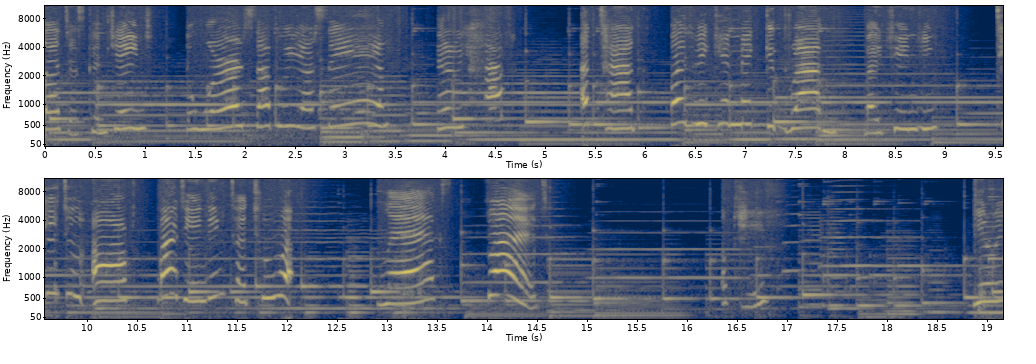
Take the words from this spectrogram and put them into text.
Letters can change the words that we are saying. There we have a tag, but we can make it rag by changing T to R, by changing T to R. Let's try it. Okay. Here we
